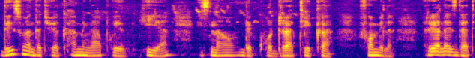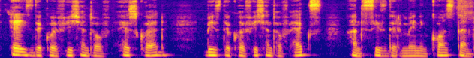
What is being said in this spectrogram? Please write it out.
this one that you are coming up with here is now the quadratic uh, formula realize that a is the coefficient of a squared, b is the coefficient of x, and c is the remaining constant.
